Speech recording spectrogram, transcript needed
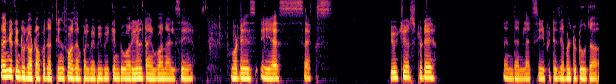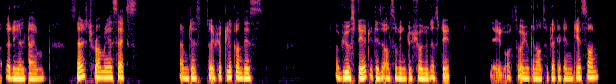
And you can do a lot of other things. For example, maybe we can do a real-time one. I'll say, what is ASX futures today? And then let's see if it is able to do the real-time search from ASX. I'm just, so if you click on this view state it is also going to show you the state. There you go. So you can also get it in json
